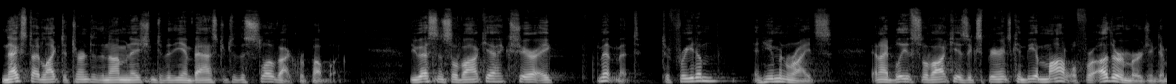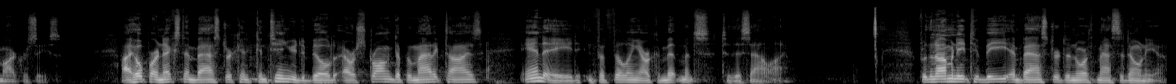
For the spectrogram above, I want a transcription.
Next, I'd like to turn to the nomination to be the ambassador to the Slovak Republic. The U.S. and Slovakia share a commitment to freedom and human rights, and I believe Slovakia's experience can be a model for other emerging democracies. I hope our next ambassador can continue to build our strong diplomatic ties and aid in fulfilling our commitments to this ally. For the nominee to be ambassador to North Macedonia,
